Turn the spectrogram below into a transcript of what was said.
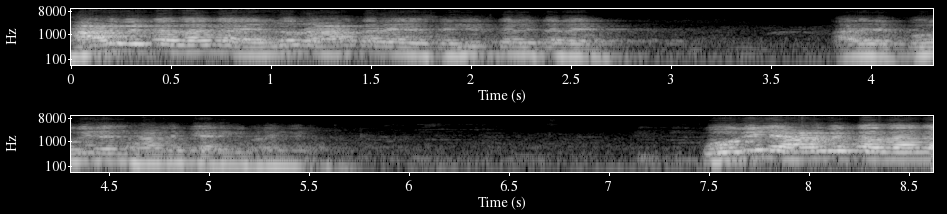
ಹಾಡ್ಬೇಕಾದಾಗ ಎಲ್ಲರೂ ಹಾಡ್ತಾರೆ, ಸಂಗೀತ ಕಲಿತಾರೆ. ಆದ್ರೆ ಕೋಗಿಲೆಯನ್ನು ಹಾಡ್ಲಿಕ್ಕೆ ಯಾರಿಗೆ ಬರಂಗಿಲ್ಲ. ಕೋಗಿಲೆ ಹಾಡ್ಬೇಕಾದಾಗ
